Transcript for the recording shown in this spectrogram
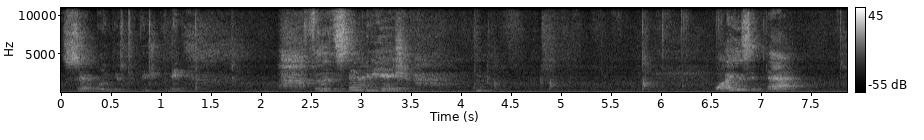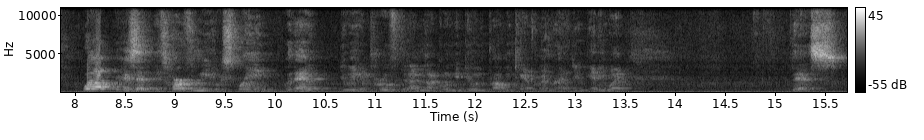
sampling distribution. I mean, for the standard deviation, hmm, why is it that? Well, like I said, it's hard for me to explain without doing a proof that I'm not going to do and probably can't remember how to do anyway. This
